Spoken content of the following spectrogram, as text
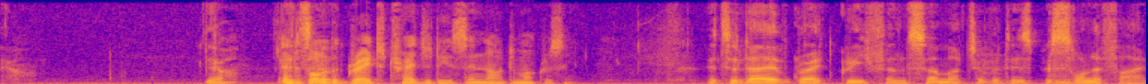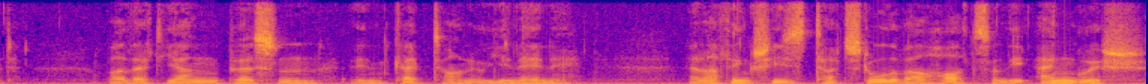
Yeah. yeah. And it's, it's one of the great tragedies in our democracy. It's a day of great grief, and so much of it is personified by that young person in Cape Town, Uyinene. And I think she's touched all of our hearts and the anguish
